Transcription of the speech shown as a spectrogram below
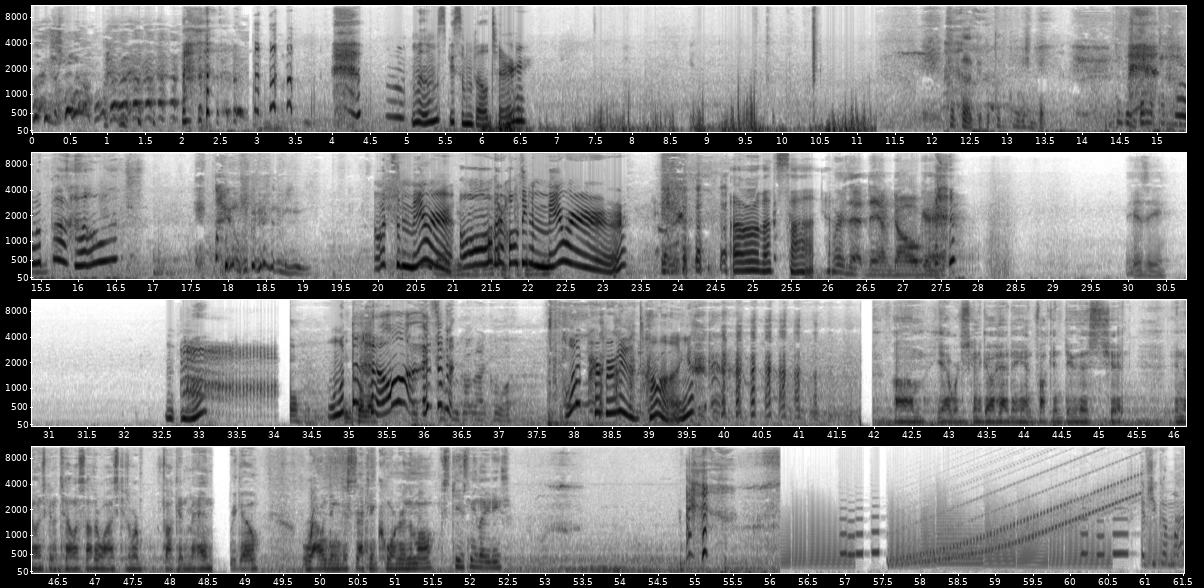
There must be some filter. What the hell? Oh, What's the mirror? Oh, they're holding a mirror. Oh, that's sad. Yeah. Where's that damn dog at? Is he? N- What? What the hell? It's a, what a perverted tongue. Um, yeah, we're just gonna go ahead and fucking do this shit. And no one's gonna tell us otherwise because we're fucking men. Here we go. Rounding the second corner in the mall. Excuse me, ladies.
